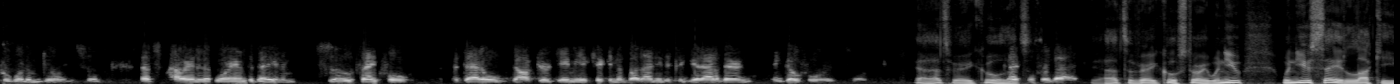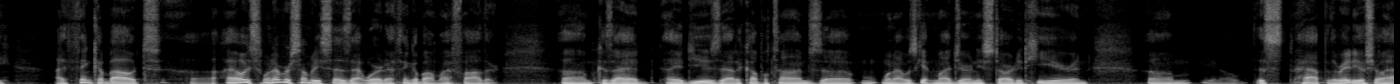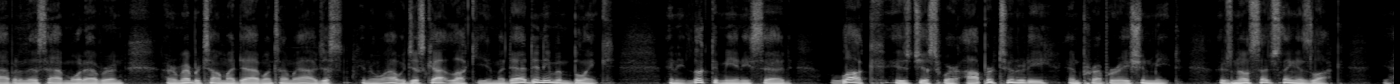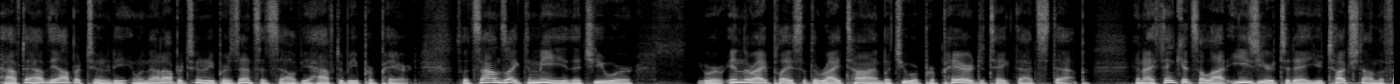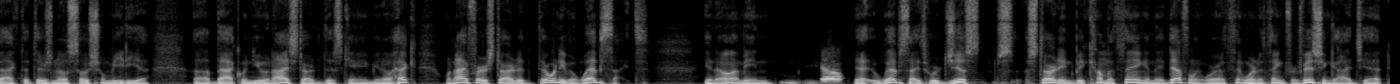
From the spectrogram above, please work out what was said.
for what I'm doing. So that's how I ended up where I am today. And I'm so thankful that that old doctor gave me a kick in the butt I needed to get out of there and, and go for it. So. Yeah, that's very cool. That's thankful for that. yeah, that's a very cool story. When you when you say lucky, I think about. Uh, I always, whenever somebody says that word, I think about my father because I had I had used that a couple times uh, when I was getting my journey started here, and um, you know this happened, the radio show happened, and this happened, whatever. And I remember telling my dad one time, "Wow, I just you know, wow, we just got lucky," and my dad didn't even blink, and he looked at me and he said, "Luck is just where opportunity and preparation meet. There's no such thing as luck." You have to have the opportunity, and when that opportunity presents itself, you have to be prepared. So it sounds like to me that you were you were in the right place at the right time, but you were prepared to take that step. And I think it's a lot easier today. You touched on the fact that there's no social media uh, back when you and I started this game. You know, heck, when I first started, there weren't even websites. You know, I mean, No, uh, websites were just starting to become a thing, and they definitely weren't a, th- weren't a thing for fishing guides yet.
